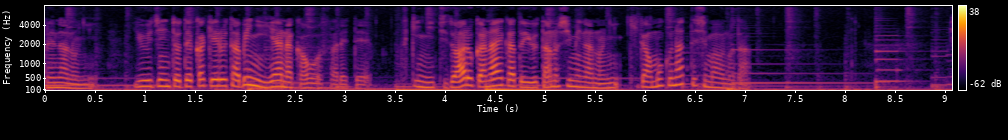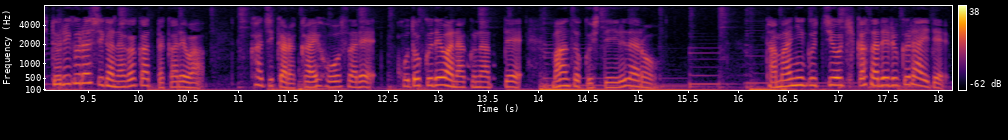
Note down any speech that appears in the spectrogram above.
れなのに友人と出かけるたびに嫌な顔をされて月に一度あるかないかという楽しみなのに気が重くなってしまうのだ。一人暮らしが長かった彼は家事から解放され孤独ではなくなって満足しているだろう。たまに愚痴を聞かされるくらいで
